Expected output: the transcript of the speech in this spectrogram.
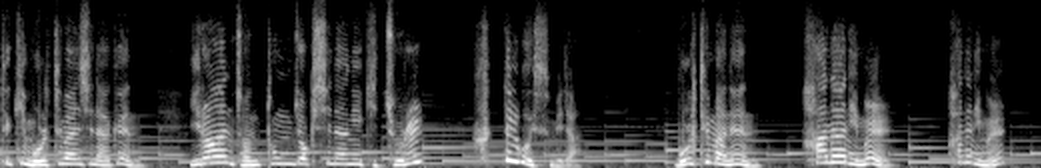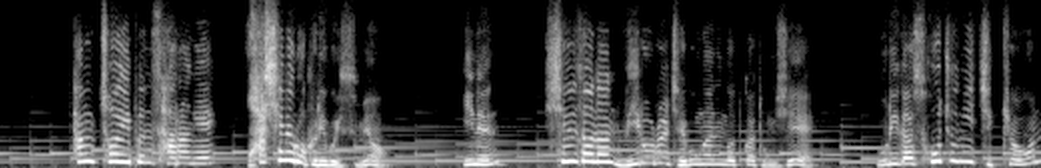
특히 몰트만 신학은 이러한 전통적 신앙의 기초를 흔들고 있습니다. 몰트만은 하나님을 하나님을 상처 입은 사랑의 화신으로 그리고 있으며 이는 신선한 위로를 제공하는 것과 동시에 우리가 소중히 지켜온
